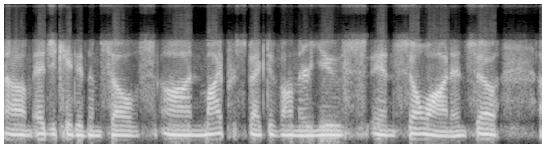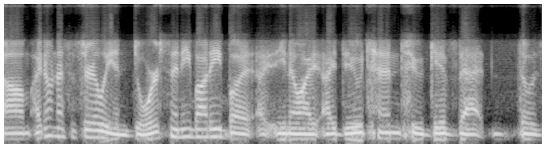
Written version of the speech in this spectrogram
um, educated themselves on my perspective on their use and so on. And so um, I don't necessarily endorse anybody, but I, you know I, I do tend to give that those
